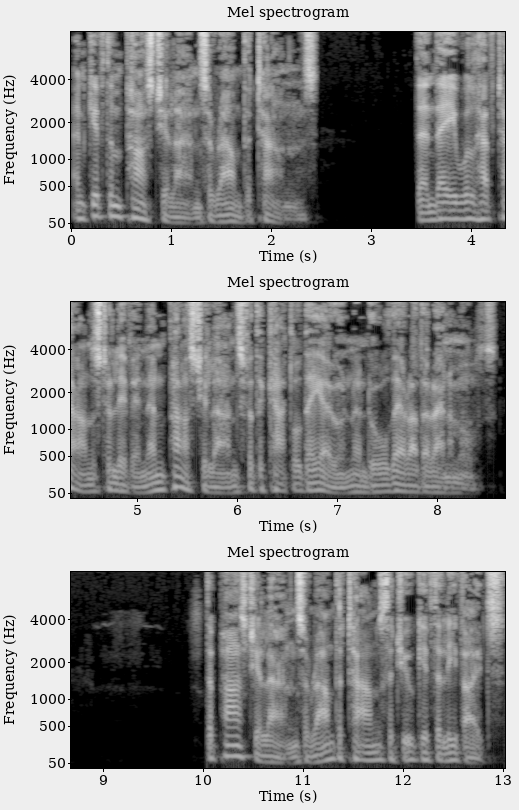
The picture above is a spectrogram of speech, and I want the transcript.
and give them pasture lands around the towns then they will have towns to live in and pasture lands for the cattle they own and all their other animals. The pasture lands around the towns that you give the Levites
